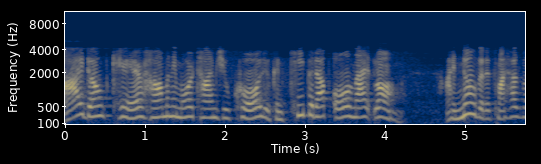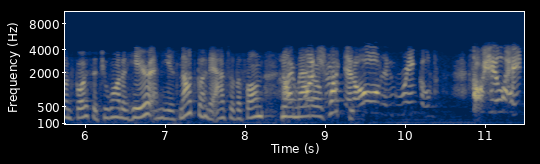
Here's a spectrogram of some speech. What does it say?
I don't care how many more times you call. You can keep it up all night long. I know that it's my husband's voice that you want to hear, and he is not going to answer the phone no I matter want you what to get old and wrinkled, so he'll hate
